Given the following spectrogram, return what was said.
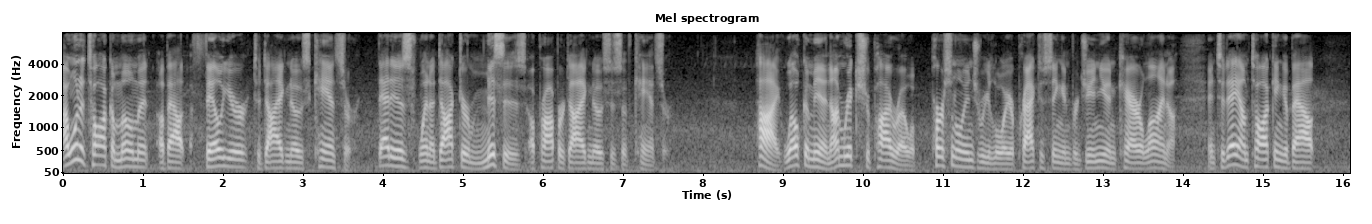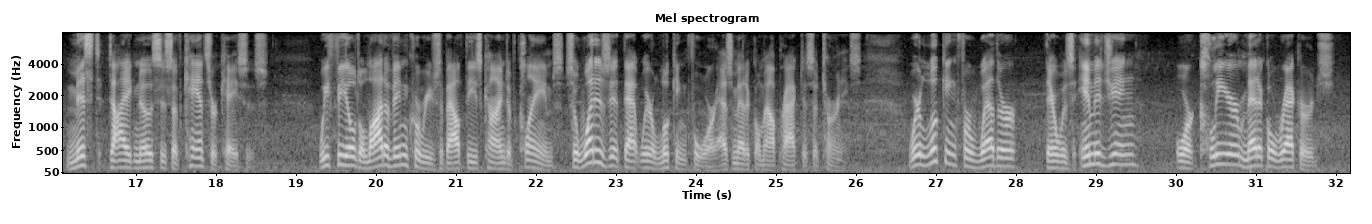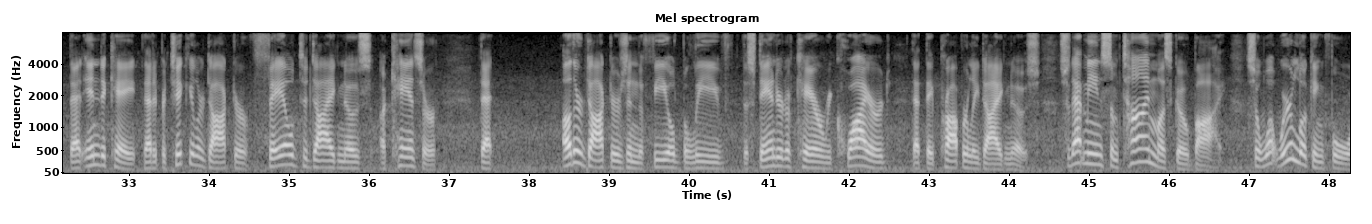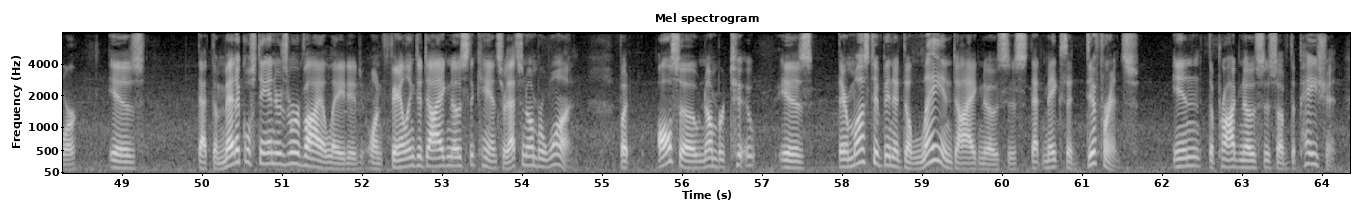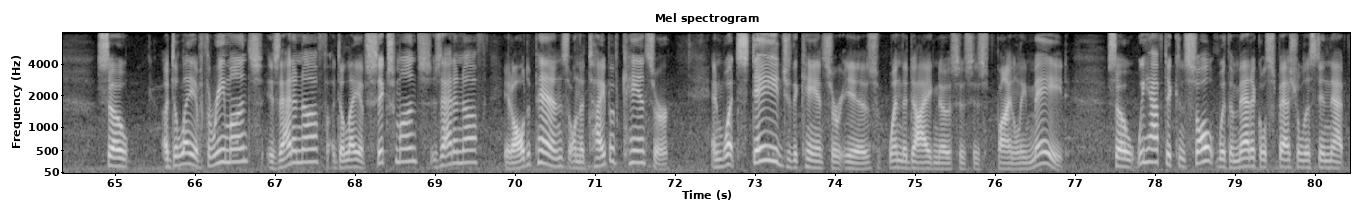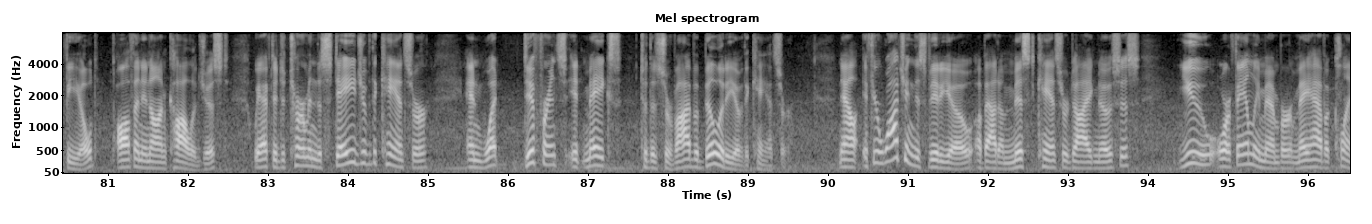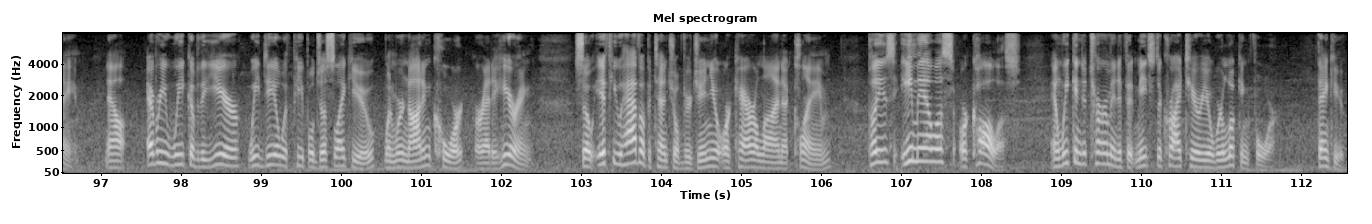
I want to talk a moment about failure to diagnose cancer. That is, when a doctor misses a proper diagnosis of cancer. Hi, welcome in. I'm Rick Shapiro, a personal injury lawyer practicing in Virginia and Carolina. And today I'm talking about missed diagnosis of cancer cases. We field a lot of inquiries about these kind of claims. So what is it that we're looking for as medical malpractice attorneys? We're looking for whether there was imaging or clear medical records that indicate that a particular doctor failed to diagnose a cancer that other doctors in the field believe the standard of care required that they properly diagnose. So that means some time must go by. So what we're looking for is that the medical standards were violated on failing to diagnose the cancer. That's number one. But also, number two is there must have been a delay in diagnosis that makes a difference in the prognosis of the patient. So a delay of three months, is that enough? A delay of six months, is that enough? It all depends on the type of cancer and what stage the cancer is when the diagnosis is finally made. So we have to consult with a medical specialist in that field, often an oncologist. We have to determine the stage of the cancer and what difference it makes to the survivability of the cancer. Now, if you're watching this video about a missed cancer diagnosis, you or a family member may have a claim. Now, every week of the year, we deal with people just like you when we're not in court or at a hearing. So if you have a potential Virginia or Carolina claim, please email us or call us, and we can determine if it meets the criteria we're looking for. Thank you.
